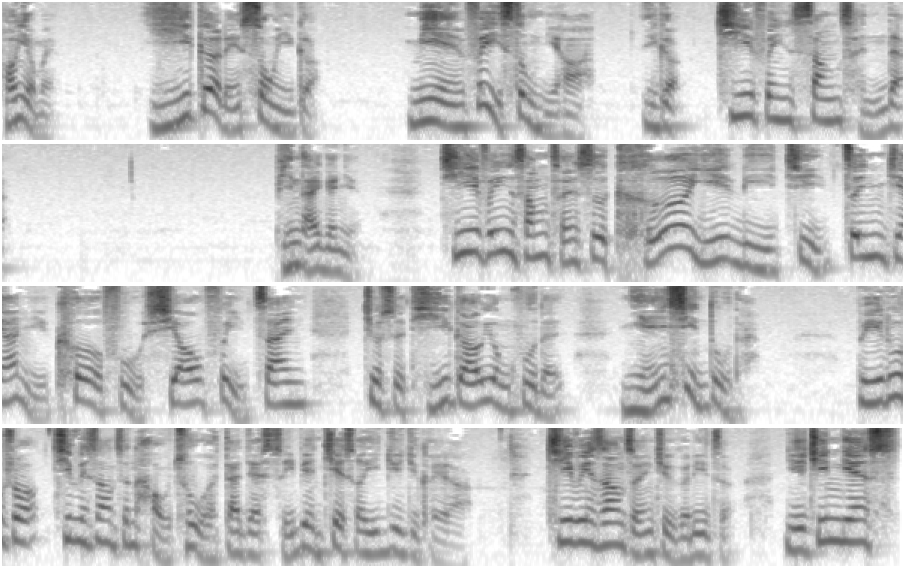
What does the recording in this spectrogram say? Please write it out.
朋友们，一个人送一个，免费送你哈一个积分商城的平台给你。积分商城是可以累计增加你客户消费占，就是提高用户的粘性度的。比如说积分商城的好处啊，大家随便介绍一句就可以了。积分商城举个例子，你今天是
